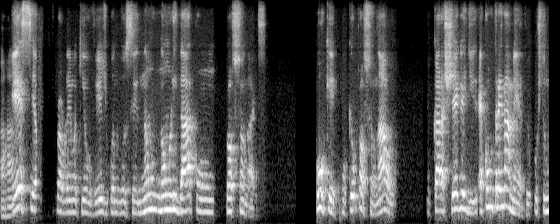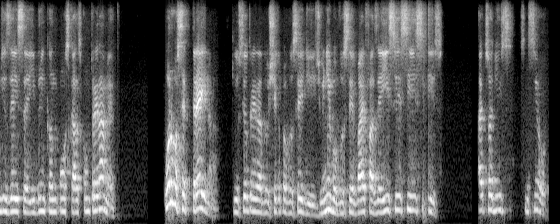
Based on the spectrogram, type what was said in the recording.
Uhum. Esse é o problema que eu vejo quando você não, não lidar com profissionais. Por quê? Porque o profissional, o cara chega e diz, é como treinamento. Eu costumo dizer isso aí brincando com os caras como treinamento. Quando você treina, que o seu treinador chega para você e diz, Juninho, você vai fazer isso, isso, isso, isso. Aí tu só diz, sim, senhor.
